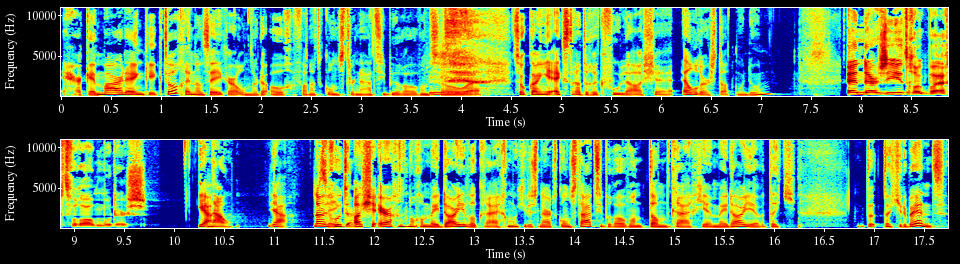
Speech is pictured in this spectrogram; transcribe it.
Eh, Herkenbaar, denk ik, toch? En dan zeker onder de ogen van het consternatiebureau. Want zo, eh, zo kan je extra druk voelen als je elders dat moet doen. En daar zie je toch ook wel echt vooral moeders. Ja. Nou, Ja, nou goed, als je ergens nog een medaille wil krijgen, moet je dus naar het consultatiebureau. Want dan krijg je een medaille dat je, dat, dat je er bent.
